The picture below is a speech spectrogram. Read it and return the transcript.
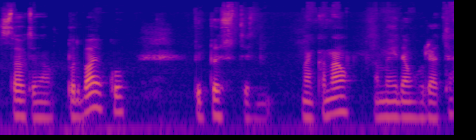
Ставте нам вподобайку, підписуйтесь на канал, а ми йдемо гуляти.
